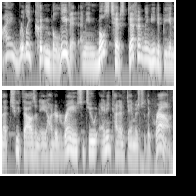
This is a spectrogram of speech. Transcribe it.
I really couldn't believe it. I mean, most tips definitely need to be in that 2,800 range to do any kind of damage to the ground.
